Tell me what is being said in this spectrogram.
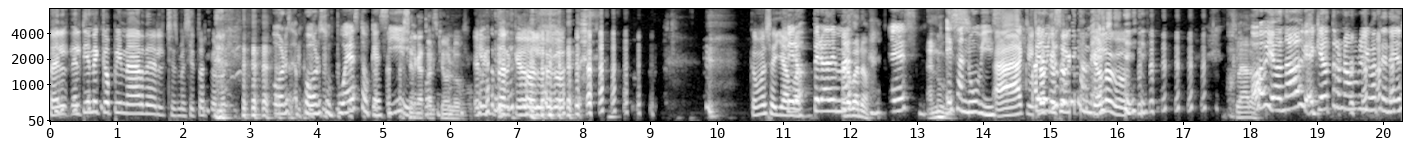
él, tiene que opinar del chismecito arqueológico. Por, por supuesto que sí. Es el gato arqueólogo. El gato arqueólogo. ¿Cómo se llama? Pero, además es, Anubis. es Anubis. Ah, claro que es el arqueólogo. claro. Obvio, ¿no? ¿Qué otro nombre iba a tener?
